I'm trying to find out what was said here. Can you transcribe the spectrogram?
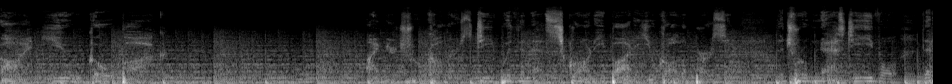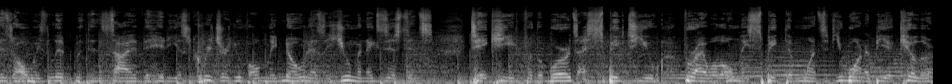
Oh, I'm you. I'm evil that has always lived within inside the hideous creature you've only known as a human existence. Take heed for the words I speak to you, for I will only speak them once. If you want to be a killer,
